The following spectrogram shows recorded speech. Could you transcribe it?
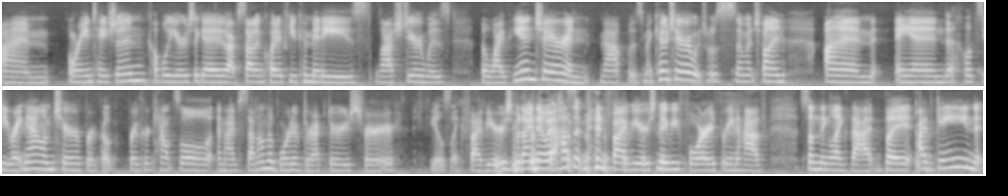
um, orientation a couple years ago. I've sat on quite a few committees. Last year was the YPN chair, and Matt was my co-chair, which was so much fun. Um, and let's see, right now I'm chair of broker, broker council, and I've sat on the board of directors for feels like five years, but I know it hasn't been five years, maybe four, three and a half, something like that. But I've gained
